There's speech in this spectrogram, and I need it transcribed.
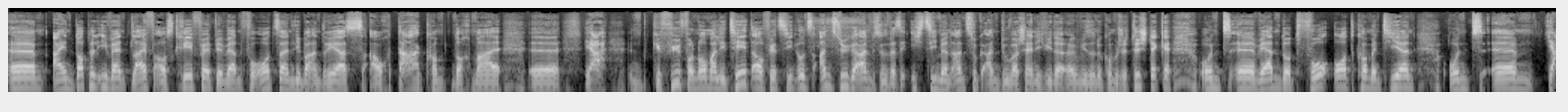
Ähm, ein Doppel-Event live aus Krefeld. Wir werden vor Ort sein, lieber Andreas. Auch da kommt nochmal, äh, ja, ein Gefühl von Normalität auf. Wir ziehen uns Anzüge an, beziehungsweise ich ziehe mir einen Anzug an, du wahrscheinlich wieder irgendwie so eine komische Tischdecke und äh, werden dort vor Ort kommentieren. Und ähm, ja,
